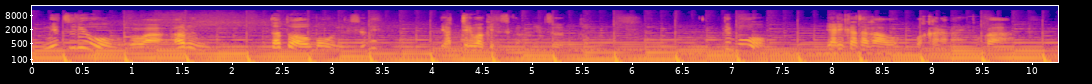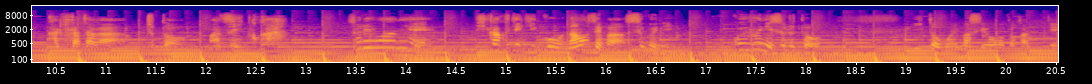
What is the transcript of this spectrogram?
熱量はあるんだとは思うんですよね。やってるわけですからねずっとでもやり方がわからないとか書き方がちょっとまずいとかそれはね比較的こう直せばすぐにこういう風にするといいと思いますよとかって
